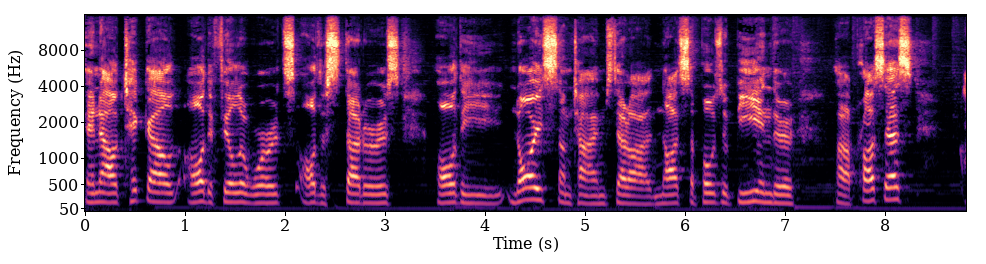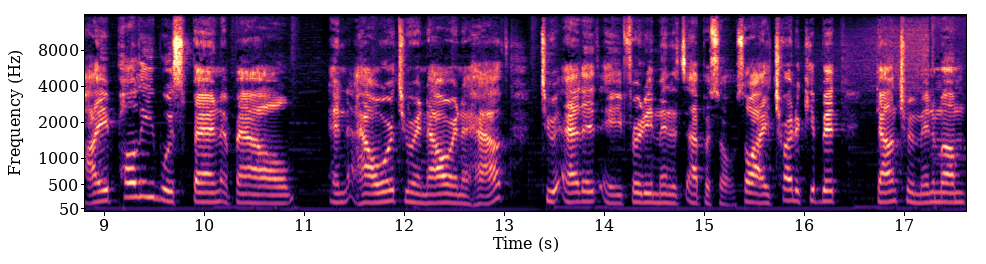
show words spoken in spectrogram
and I'll take out all the filler words, all the stutters, all the noise sometimes that are not supposed to be in the uh, process. I probably will spend about an hour to an hour and a half to edit a 30 minutes episode. So I try to keep it down to a minimum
